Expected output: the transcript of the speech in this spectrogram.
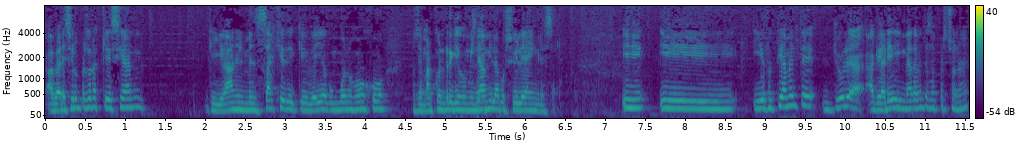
aparecieron personas que decían que llevaban el mensaje de que veía con buenos ojos, no sé, Marco Enrique Ominami sí. la posibilidad de ingresar. Y, y, y, efectivamente yo le aclaré inmediatamente a esas personas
